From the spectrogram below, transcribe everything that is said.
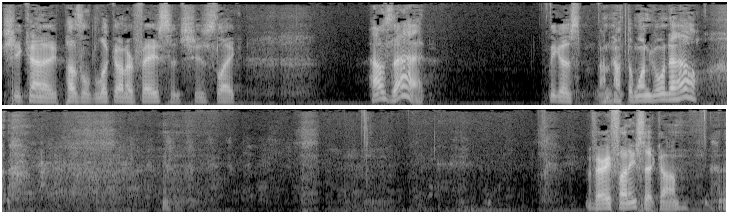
She kind of puzzled look on her face and she's like, How's that? He goes, I'm not the one going to hell. Very funny sitcom.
